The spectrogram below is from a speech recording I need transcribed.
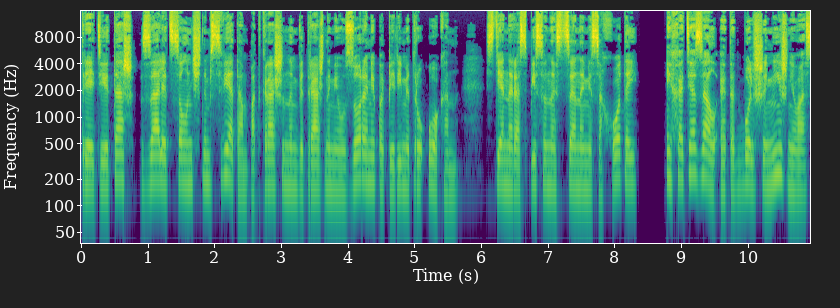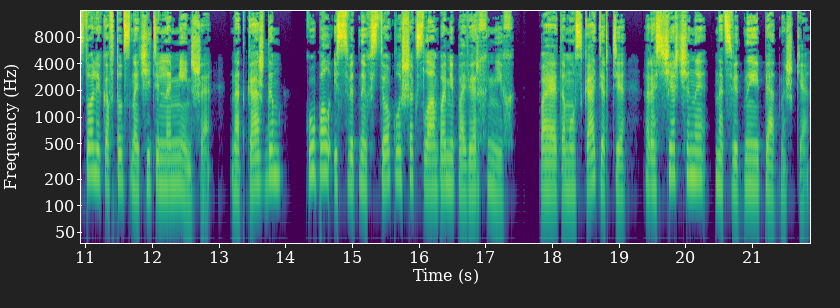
Третий этаж залит солнечным светом, подкрашенным витражными узорами по периметру окон. Стены расписаны сценами с охотой, И хотя зал этот больше нижнего, столиков тут значительно меньше. Над каждым — купол из цветных стеклышек с лампами поверх них. Поэтому скатерти расчерчены на цветные пятнышки.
